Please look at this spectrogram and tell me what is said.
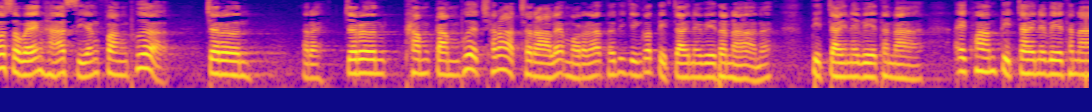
ก็สแสวงหาเสียงฟังเพื่อเจริญอะไรเจริญทำกรรมเพื่อชราชราและมรณะแต่ที่จริงก็ติดใจในเวทนานะติดใจในเวทนาไอความติดใจในเวทนา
